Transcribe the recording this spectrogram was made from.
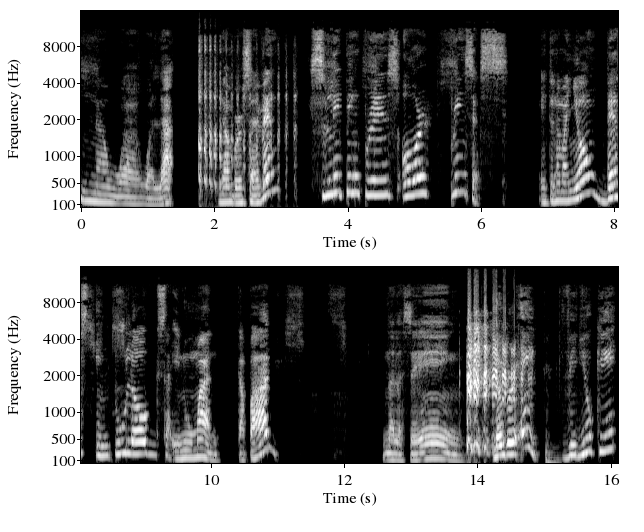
nawawala. Number seven, sleeping prince or princess. Ito naman yung best in tulog sa inuman kapag nalasing. Number eight, video key,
